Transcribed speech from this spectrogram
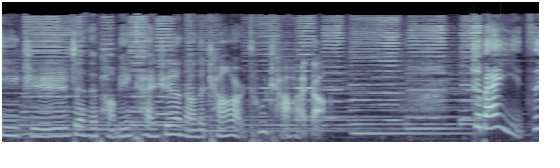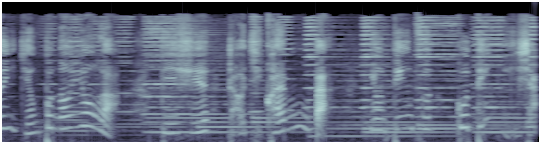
一直站在旁边看热闹的长耳兔插话道：“这把椅子已经不能用了，必须找几块木板。”用钉子固定一下。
